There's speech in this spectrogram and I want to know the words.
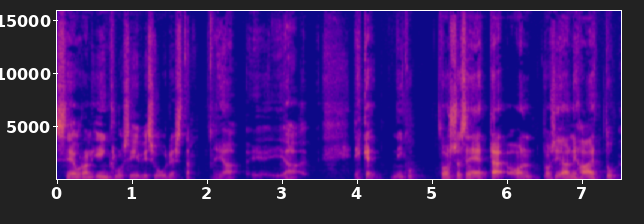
seuran inklusiivisuudesta. Ja, ja ehkä niin kuin tuossa se, että on tosiaan niin haettu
